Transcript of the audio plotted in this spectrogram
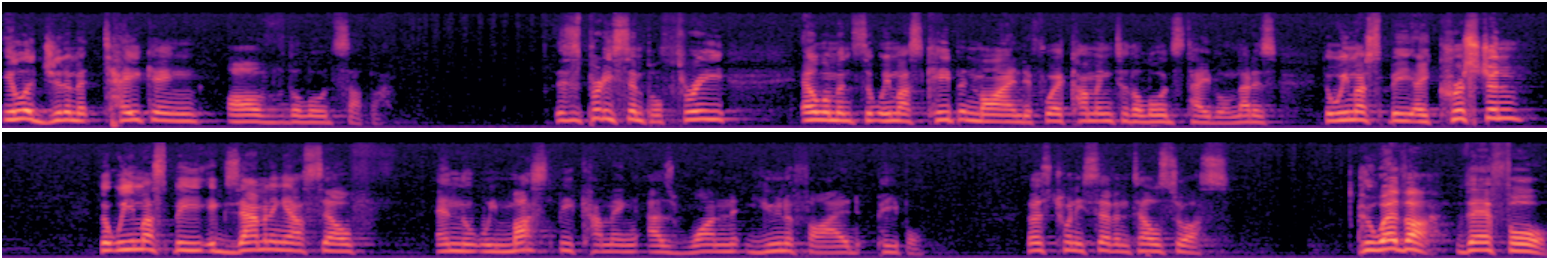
illegitimate taking of the Lord's Supper. This is pretty simple. Three elements that we must keep in mind if we're coming to the Lord's table, and that is that we must be a Christian, that we must be examining ourselves, and that we must be coming as one unified people. Verse 27 tells to us Whoever, therefore,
